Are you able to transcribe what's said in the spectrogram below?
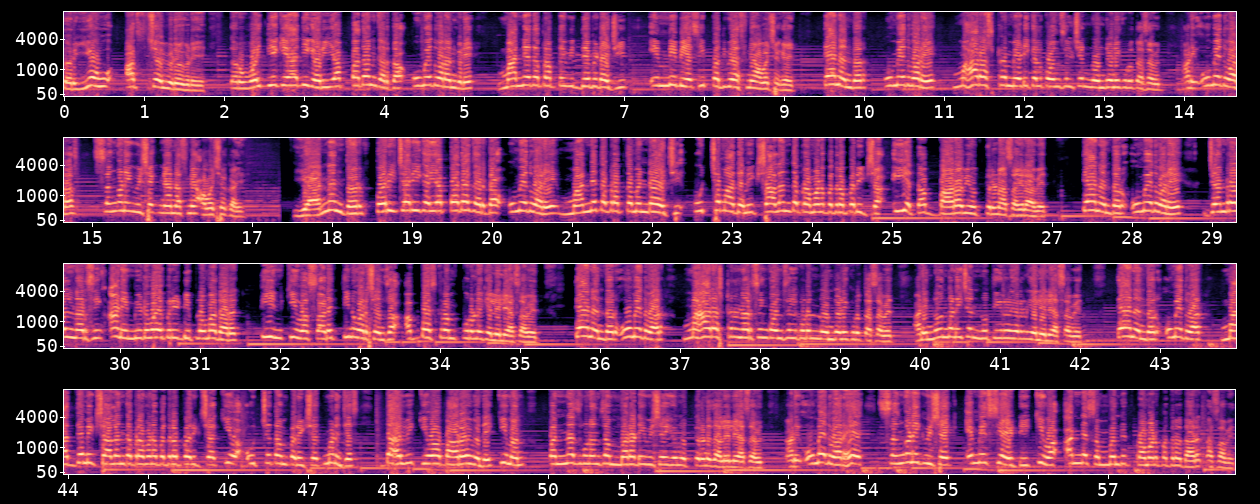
तर येऊ आजच्या व्हिडिओकडे. तर वैद्यकीय अधिकारी या पदांकरता उमेदवारांकडे मान्यता प्राप्त विद्यापीठाची एमबीबीएस ही पदवी असणे आवश्यक आहे. त्यानंतर उमेदवार हे महाराष्ट्र मेडिकल कौन्सिलचे नोंदणीकृत असावेत आणि उमेदवारास संगणक विषयक ज्ञान असणे आवश्यक आहे. यानंतर परिचारिका या पदाकरता उमेदवारे मान्यता प्राप्त मंडळाची उच्च माध्यमिक शालांत प्रमाणपत्र परीक्षा इयत्ता बारावी उत्तीर्ण असायला हवेत. त्यानंतर उमेदवारे जनरल नर्सिंग आणि मिडवायबरी डिप्लोमा धारक तीन किंवा साडेतीन वर्षांचा अभ्यासक्रम पूर्ण केलेले असावेत. त्यानंतर उमेदवार महाराष्ट्र नर्सिंग कौन्सिलकडून नोंदणीकृत असावेत आणि नोंदणीचे नूतनीकरण केलेले असावेत. त्यानंतर उमेदवार माध्यमिक शालांत प्रमाणपत्र परीक्षा किंवा उच्चतम परीक्षेत म्हणजेच दहावी किंवा बारावी मध्ये किमान पन्नास गुणांचा मराठी विषय घेऊन उत्तीर्ण झालेले असावेत. आणि उमेदवार हे संगणक विषयक M S C I T किंवा अन्य संबंधित प्रमाणपत्र धारक असावेत.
